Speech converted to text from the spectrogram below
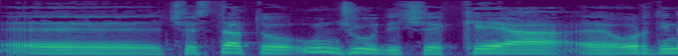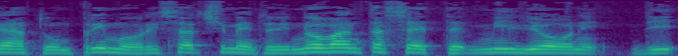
eh, c'è stato un giudice che ha eh, ordinato un primo risarcimento di 97 milioni di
